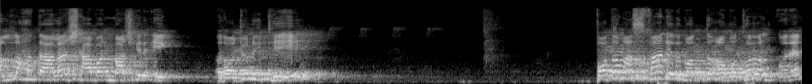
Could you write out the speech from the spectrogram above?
আল্লাহ তালা শাহবান মাসের এই রজনীতে প্রথম আসমানের মধ্যে অবতরণ করেন,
